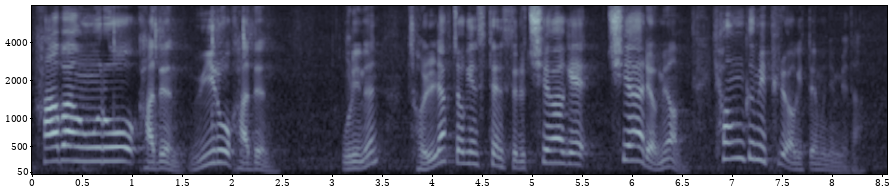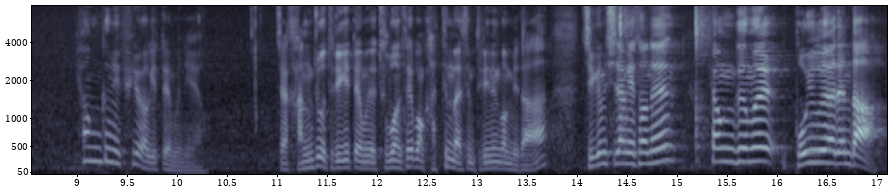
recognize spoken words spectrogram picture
하방으로 가든 위로 가든 우리는 전략적인 스탠스를 취하게 취하려면 현금이 필요하기 때문입니다. 현금이 필요하기 때문이에요. 제가 강조 드리기 때문에 두 번, 세 번 같은 말씀 드리는 겁니다. 지금 시장에서는 현금을 보유해야 된다.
